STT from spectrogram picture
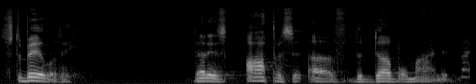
stability that is opposite of the double minded man.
